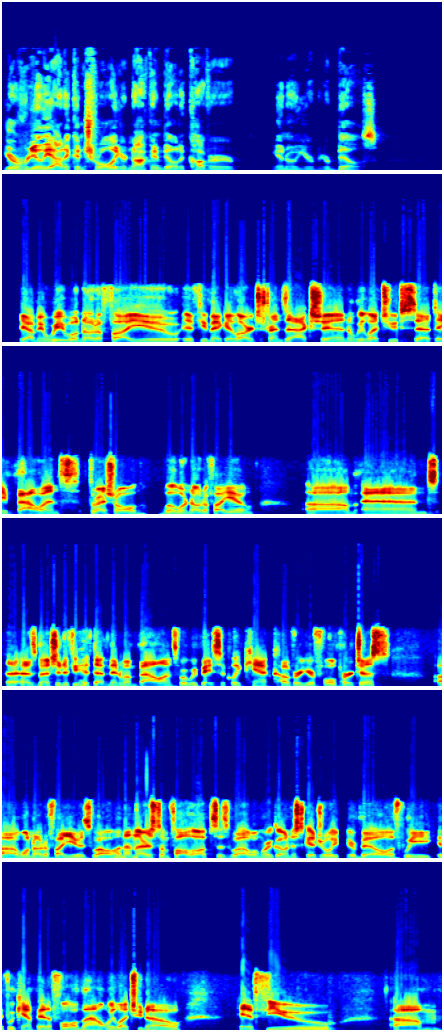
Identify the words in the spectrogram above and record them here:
you're really out of control. You're not going to be able to cover, you know, your your bills. Yeah, I mean, we will notify you if you make a large transaction. We let you set a balance threshold. Well, we'll notify you. Um, and as mentioned, if you hit that minimum balance where we basically can't cover your full purchase, uh, we'll notify you as well. And then there's some follow-ups as well when we're going to schedule your bill. If we if we can't pay the full amount, we let you know. If you um,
